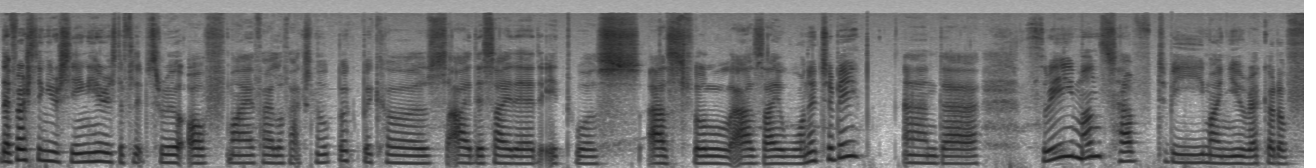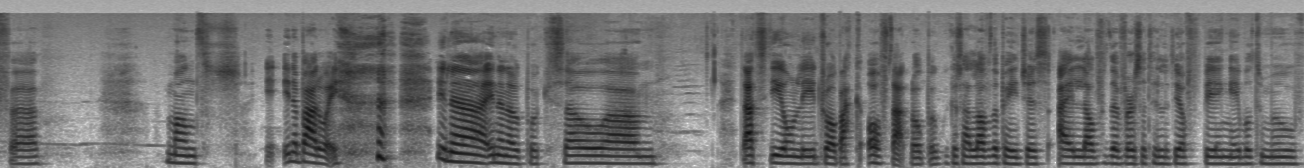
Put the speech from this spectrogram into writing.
the first thing you're seeing here is the flip through of my Filofax notebook because I decided it was as full as I wanted to be, and uh, three months have to be my new record of uh, months in a bad way in a in a notebook. So um, that's the only drawback of that notebook because I love the pages. I love the versatility of being able to move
